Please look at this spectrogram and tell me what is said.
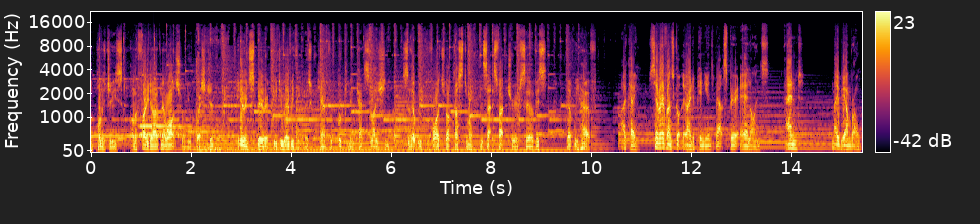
Apologies, I'm afraid I have no answer on your question. Here in Spirit, we do everything as we can for booking and cancellation so that we provide to our customer the satisfactory of service that we have. Okay, so everyone's got their own opinions about Spirit Airlines, and maybe I'm wrong.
